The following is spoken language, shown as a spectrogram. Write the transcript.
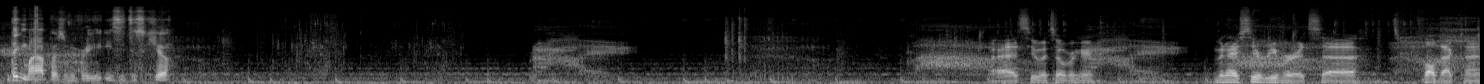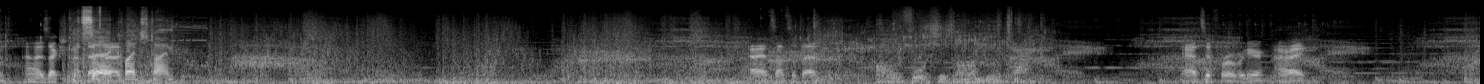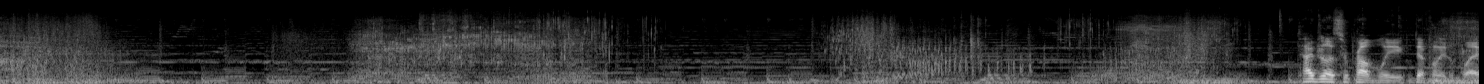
I think my outpost will be pretty easy to secure. All right. Let's see what's over here. I mean, I see Reaver. It's uh, it's fallback time. Oh, it's actually not It's that uh, bad. clench time. All right, it's not so bad. Our forces are under attack. Yeah, that's it for over here. All right. Hydralisk are probably definitely the play.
